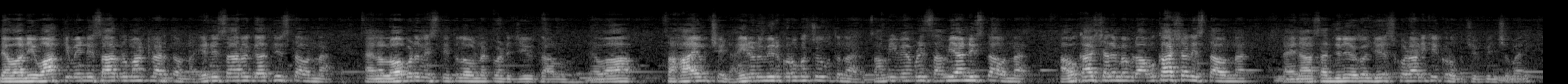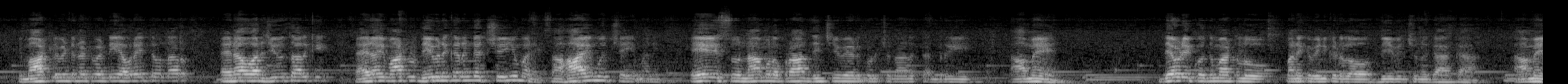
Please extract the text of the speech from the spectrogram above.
దేవా నీ వాక్యం ఎన్నిసార్లు మాట్లాడుతా ఉన్నా ఎన్నిసార్లు గద్దిస్తా ఉన్నా ఆయన లోబడిన స్థితిలో ఉన్నటువంటి జీవితాలు. దేవా సహాయం చేయండి. ఆయనను మీరు కృప చూపుతున్నారు. సమయం ఎప్పుడు సమయాన్ని ఇస్తా ఉన్నారు. అవకాశాలు ఎప్పుడు అవకాశాలు ఇస్తా ఉన్నారు. ఆయన సద్వినియోగం చేసుకోవడానికి కృప చూపించమని ఈ మాటలు వింటున్నటువంటి ఎవరైతే ఉన్నారో అయినా వారి జీవితాలకి అయినా ఈ మాటలు దీవెనకరంగా చేయమని సహాయము చేయమని ఏసు నామలో ప్రార్థించి వేడుకొడుచున్నాను తండ్రి. ఆమె దేవుడి కొద్ది మాటలు మనకి వినికిడిలో దీవించును గాక ఆమె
